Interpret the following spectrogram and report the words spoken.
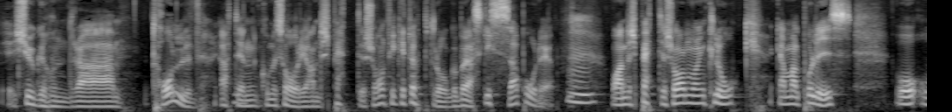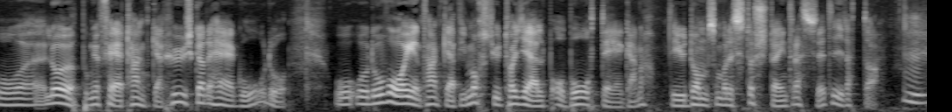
eh, 2012 att en kommissarie Anders Pettersson fick ett uppdrag att börja skissa på det. Mm. Och Anders Pettersson var en klok gammal polis och, och la upp ungefär tankar. Hur ska det här gå då? Och, och då var en tanke att vi måste ju ta hjälp av båtägarna. Det är ju de som har det största intresset i detta. Mm.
